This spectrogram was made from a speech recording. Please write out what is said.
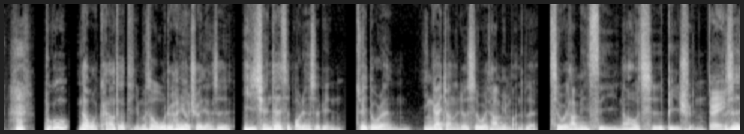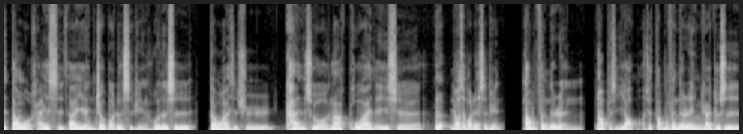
不过你知道我看到这个题目的时候，我觉得很有趣的点是，以前在吃保健食品，最多人应该讲的就是维他命嘛，对不对？吃维他命 C，然后吃 B 群。对。可是当我开始在研究保健食品，或者是当我开始去看说，那国外的一些，因为你要吃保健食品。大部分的人，那不是药嘛，所以大部分的人应该就是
